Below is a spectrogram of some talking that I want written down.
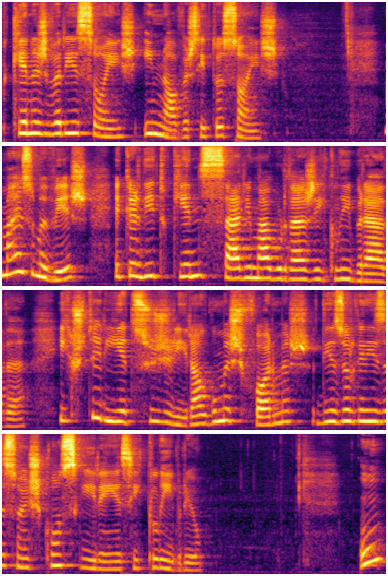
pequenas variações e novas situações. Mais uma vez, acredito que é necessária uma abordagem equilibrada e gostaria de sugerir algumas formas de as organizações conseguirem esse equilíbrio. 1. Um,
